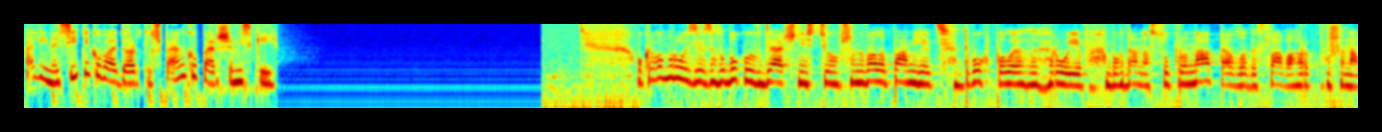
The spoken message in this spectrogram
Аліна Сітнікова, Едуард Лушпенко, перший міський. У Кривому Розі з глибокою вдячністю вшанували пам'ять двох полеглих героїв Богдана Супруна та Владислава Гаркушина.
